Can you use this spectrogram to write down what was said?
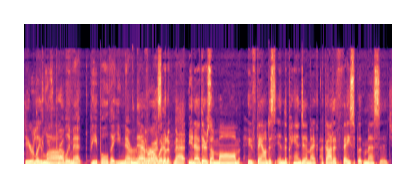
dearly love. You've probably met people that you never, never would have met. You know, there's a mom who found us in the pandemic. I got a Facebook message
